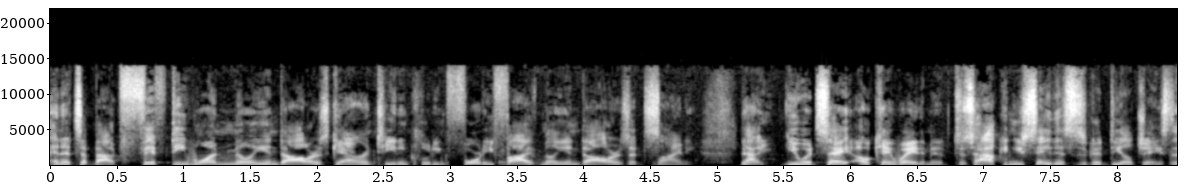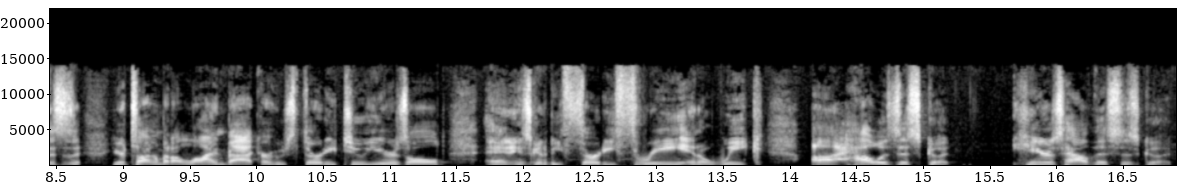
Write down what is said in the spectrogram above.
and it's about $51 million guaranteed, including $45 million at signing. Now, you would say, okay, wait a minute, just how can you say this is a good deal, Jason? This is a, you're talking about a linebacker who's 32 years old and is going to be 33 in a week. Uh, how is this good? Here's how this is good.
